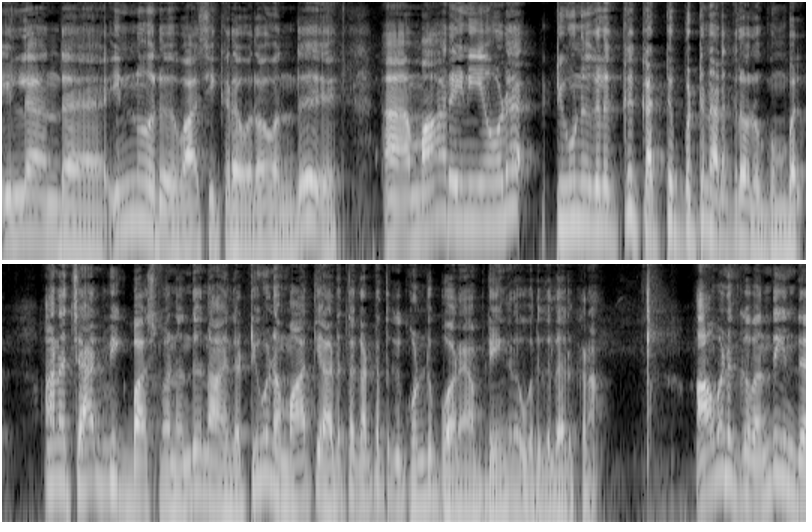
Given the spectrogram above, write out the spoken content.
இல்லை அந்த இன்னொரு வாசிக்கிறவரோ வந்து ஆஹ், மாரணியோட டியூனுகளுக்கு கட்டுப்பட்டு நடக்கிற ஒரு கும்பல். ஆனால் சாட்விக் பாஸ்மன் வந்து நான் இந்த டியூனை மாற்றி அடுத்த கட்டத்துக்கு கொண்டு போகிறேன் அப்படிங்கிற ஒரு இதில் இருக்கிறான். அவனுக்கு வந்து இந்த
